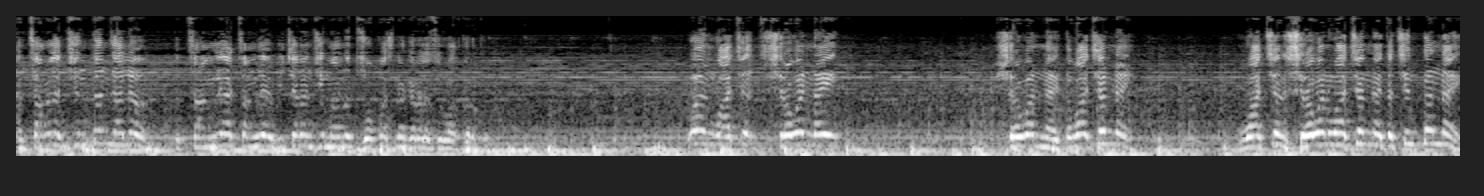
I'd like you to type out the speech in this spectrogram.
आणि चांगलं चिंतन झालं तर चांगल्या चांगल्या विचारांची माणूस जोपासना करायला सुरुवात करतो. पण वाचन श्रवण नाही. श्रवण नाही तर वाचन नाही. वाचन श्रवण वाचन नाही तर चिंतन नाही.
